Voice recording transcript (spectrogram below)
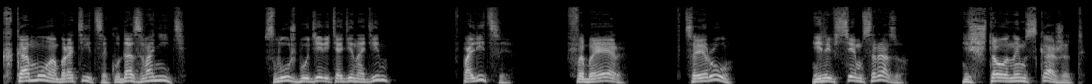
К кому обратиться, куда звонить? В службу 911? В полицию? В ФБР? В ЦРУ? Или всем сразу? И что он им скажет?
